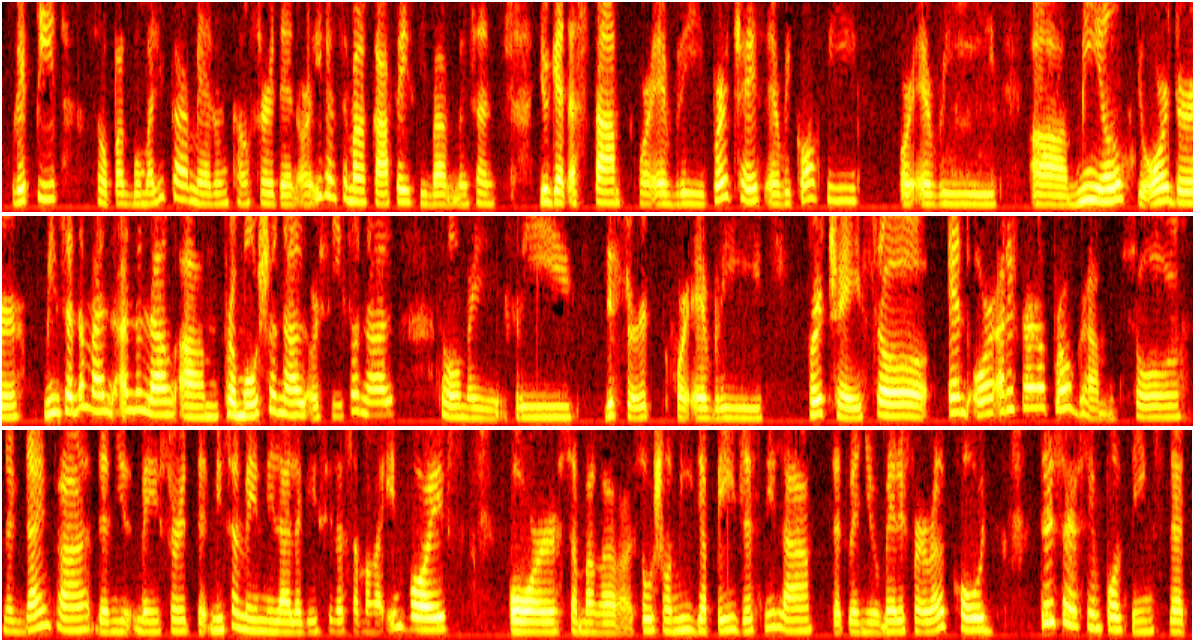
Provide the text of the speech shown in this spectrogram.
repeat. So, pag bumalik ka, meron kang certain, or even sa mga cafes, di ba, minsan, you get a stamp for every purchase, every coffee, or every uh, meal you order. Minsan naman, ano lang, um, promotional or seasonal. So, may free dessert for every purchase. So, and or a referral program. So, nag-dine ka, then you, may certain, minsan may nilalagay sila sa mga invoice or sa mga social media pages nila that when you may referral code, these are simple things that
